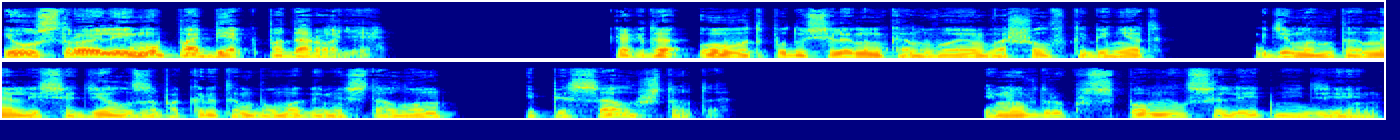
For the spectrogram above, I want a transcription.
и устроили ему побег по дороге. Когда овод под усиленным конвоем вошел в кабинет, где Монтанелли сидел за покрытым бумагами столом и писал что-то, Ему вдруг вспомнился летний день.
